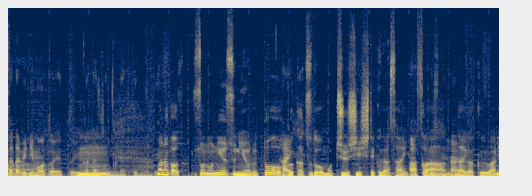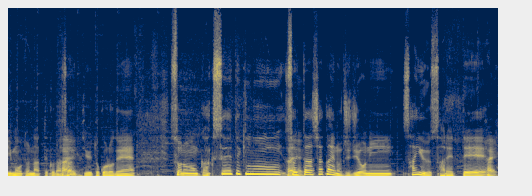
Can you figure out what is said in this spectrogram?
再びリモートへという形になっているので、まあ、なんかそのニュースによると、はい。部活動も中止してくださいとか、ね。はい。大学はリモートになってくださはい。いっていうところで、その学生的にそういった社会の事情に左右されて、はい。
